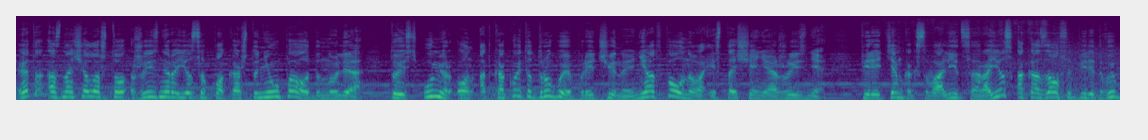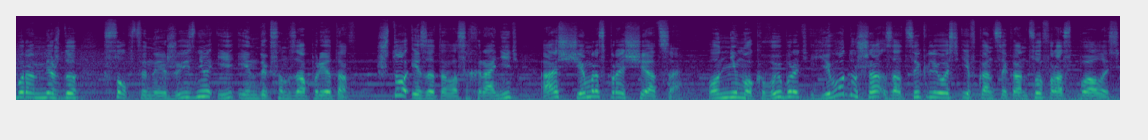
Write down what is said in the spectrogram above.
Это означало, что жизнь Райоса пока что не упала до нуля. То есть умер он от какой-то другой причины, не от полного истощения жизни. Перед тем, как свалиться, Райос оказался перед выбором между собственной жизнью и индексом запретов. Что из этого сохранить, а с чем распрощаться? Он не мог выбрать, его душа зациклилась и в конце концов распалась.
